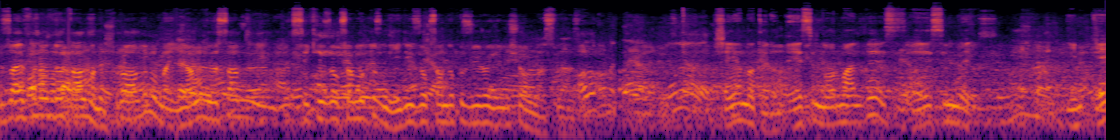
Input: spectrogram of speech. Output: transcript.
Düz iPhone 14 almadım. Pro aldım ama yanılmıyorsam 899 mu 799 euro gibi bir şey olması lazım. Şeyi anlatıyorum. E-SIM normalde siz e-SIM'de e,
